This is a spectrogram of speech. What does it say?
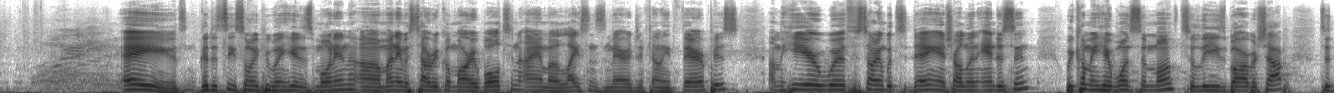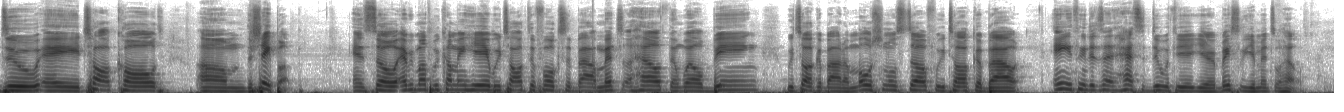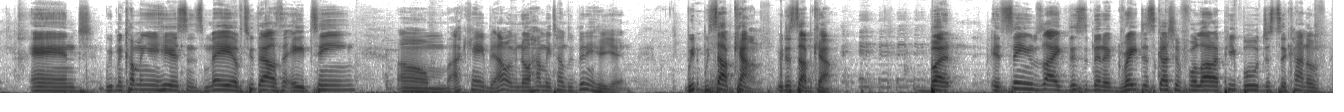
Hey, it's good to see so many people in here this morning. Uh, my name is Tyreek Omari Walton. I am a licensed marriage and family therapist. I'm here with Starting with Today and Charlene Anderson. We come in here once a month to Lee's Barbershop to do a talk called um, The Shape Up. And so every month we come in here, we talk to folks about mental health and well being we talk about emotional stuff. We talk about anything that has to do with your, your basically your mental health. And we've been coming in here since May of 2018. Um, I can't. I don't even know how many times we've been in here yet. We, we stopped counting. We just stopped counting. But it seems like this has been a great discussion for a lot of people, just to kind of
